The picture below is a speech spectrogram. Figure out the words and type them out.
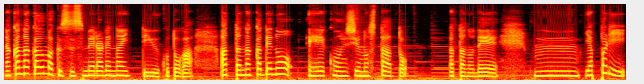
なかなかうまく進められないっていうことがあった中での、えー、今週のスタートだったので、うーん、やっぱり、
